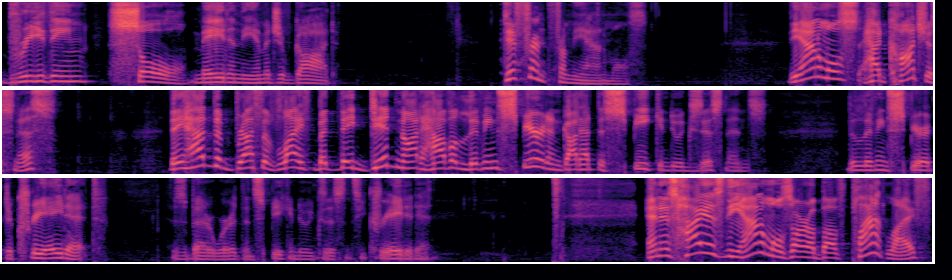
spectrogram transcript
breathing soul made in the image of God different from the animals. The animals had consciousness. They had the breath of life, but they did not have a living spirit, and God had to speak into existence the living spirit to create it. This is a better word than speak into existence. He created it. And as high as the animals are above plant life,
